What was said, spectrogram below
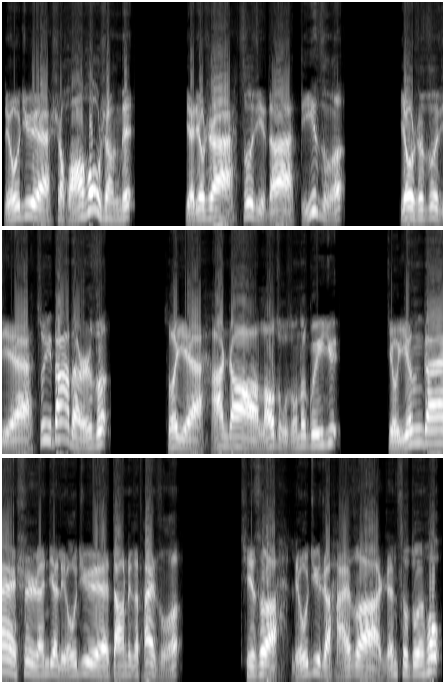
刘据是皇后生的，也就是自己的嫡子。又是自己最大的儿子，所以按照老祖宗的规矩，就应该是人家刘据当这个太子。其次，刘据这孩子仁慈敦厚，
